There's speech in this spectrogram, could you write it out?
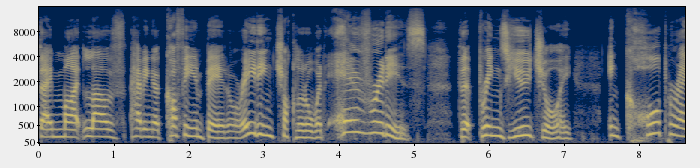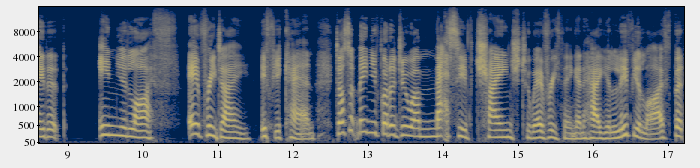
they might love having a coffee in bed or eating chocolate or whatever it is that brings you joy incorporate it in your life every day if you can. Doesn't mean you've got to do a massive change to everything and how you live your life, but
